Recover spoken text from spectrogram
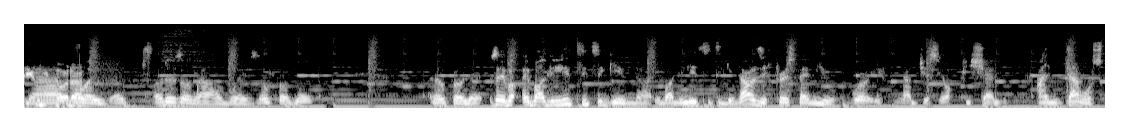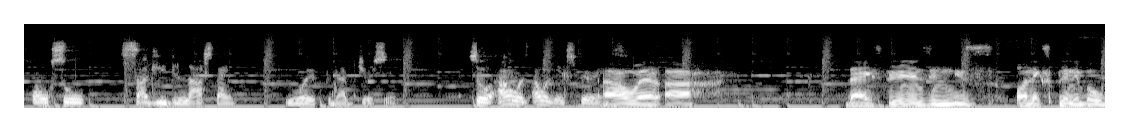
Nah, that- boys, all- those are our boys. No problem. No problem. So about, about the Lead City game now, about the Lead City game, that was the first time you wore a FNAP jersey officially, and that was also sadly the last time you wore a FNAP jersey. So I was I was the experience. Ah, well, uh, that experience in, is unexplainable.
